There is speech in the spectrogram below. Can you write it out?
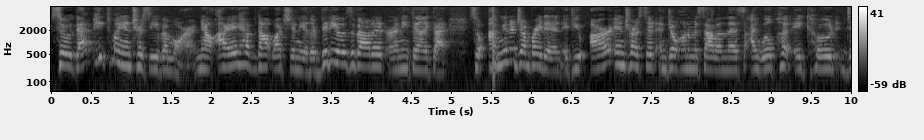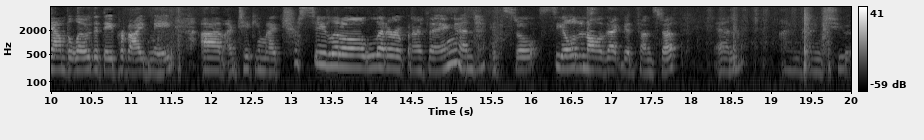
So that piqued my interest even more. Now, I have not watched any other videos about it or anything like that. So I'm to jump right in. If you are interested and don't want to miss out on this, I will put a code down below that they provide me. Um, I'm taking my trusty little letter opener thing and it's still sealed and all of that good fun stuff. And I'm going to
